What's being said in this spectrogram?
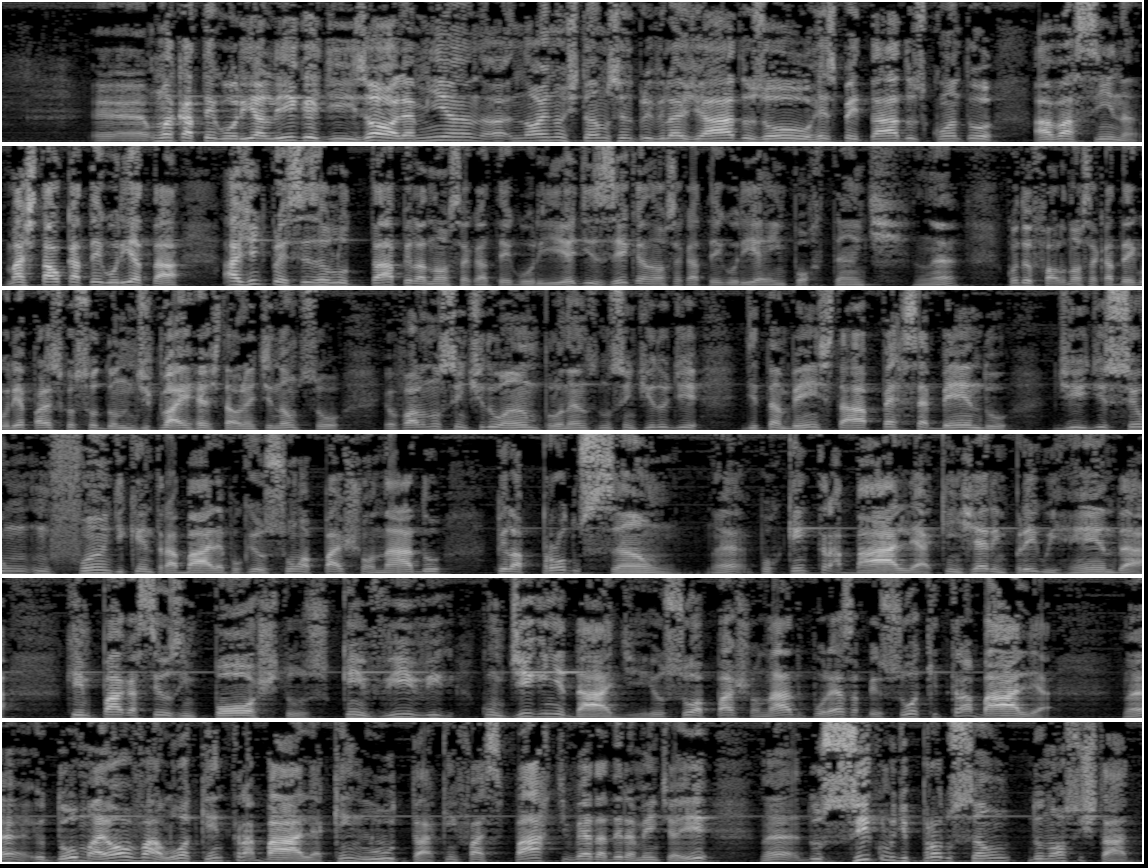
é, uma categoria liga e diz, olha, minha, nós não estamos sendo privilegiados ou respeitados quanto à vacina, mas tal categoria tá. A gente precisa lutar pela nossa categoria, dizer que a nossa categoria é importante, né? Quando eu falo nossa categoria, parece que eu sou dono de bar e restaurante, não sou. Eu falo no sentido amplo, né? no sentido de, de também estar percebendo, de, de ser um, um fã de quem trabalha, porque eu sou um apaixonado pela produção, né? por quem trabalha, quem gera emprego e renda, quem paga seus impostos, quem vive com dignidade. Eu sou apaixonado por essa pessoa que trabalha. Né? Eu dou maior valor a quem trabalha, quem luta, quem faz parte verdadeiramente aí né, do ciclo de produção do nosso Estado.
